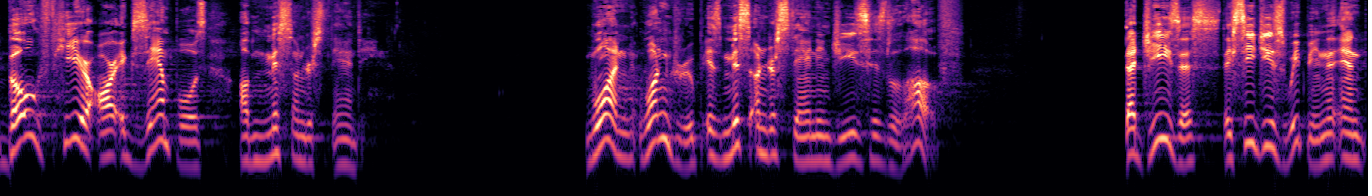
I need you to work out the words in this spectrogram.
both here are examples of misunderstanding. One, one group is misunderstanding Jesus' love. That Jesus, they see Jesus weeping and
